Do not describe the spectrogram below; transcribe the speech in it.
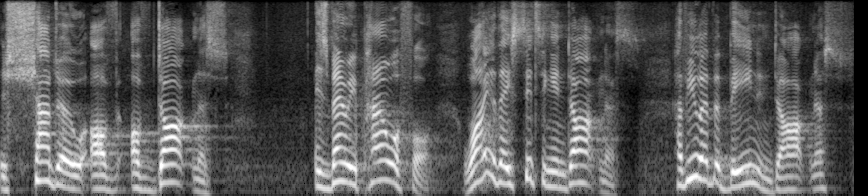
a shadow of, of darkness is very powerful. Why are they sitting in darkness? Have you ever been in darkness?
